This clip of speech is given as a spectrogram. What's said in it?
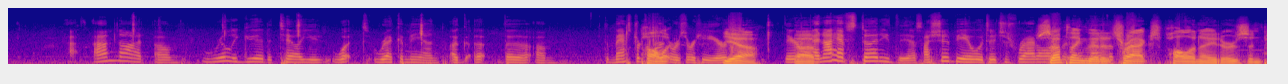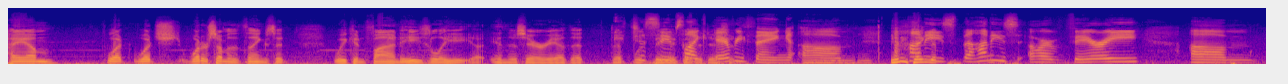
I'm not um, really good to tell you what to recommend. Uh, uh, the um, the master gardeners are here. Yeah, uh, and I have studied this. I should be able to just rattle Something that attracts pollinators. And Pam, what what sh- what are some of the things that we can find easily uh, in this area that that It would just be seems a good like addition? everything. Um, Anything the that- honeys, the honeys are very. Um,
